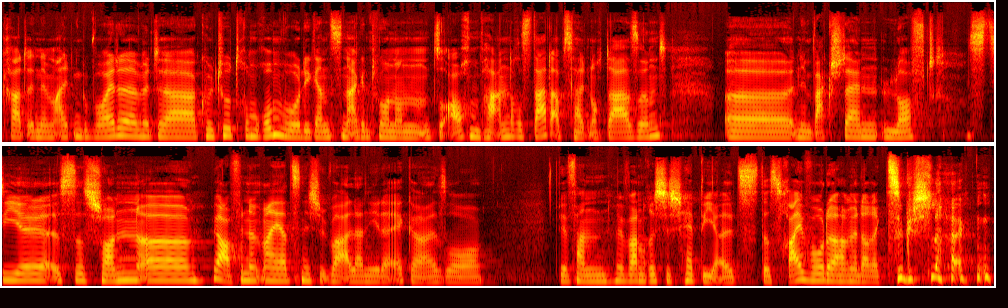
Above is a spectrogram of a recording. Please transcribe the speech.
Gerade in dem alten Gebäude mit der Kultur drumherum, wo die ganzen Agenturen und so auch ein paar andere Startups halt noch da sind. Äh, in dem Backstein-Loft Stil ist das schon, äh, ja, findet man jetzt nicht überall an jeder Ecke. Also wir, fanden, wir waren richtig happy, als das frei wurde, haben wir direkt zugeschlagen.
